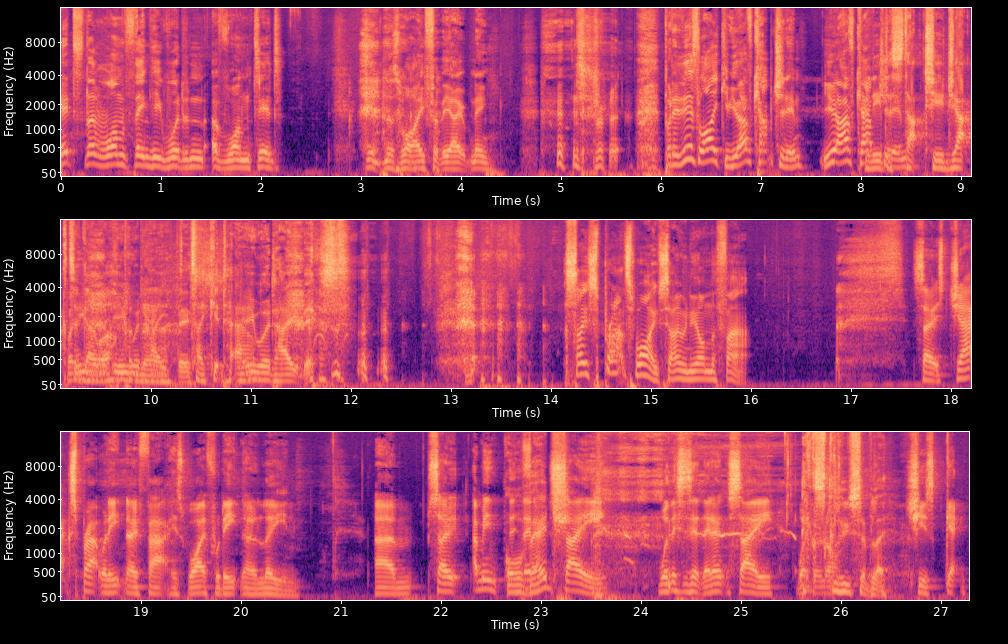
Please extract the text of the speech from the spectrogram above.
it's the one thing he wouldn't have wanted. Dibnah's wife at the opening. but it is like him. You have captured him. You have We captured need a statue Jack But to go would- up he and would uh, this. take it down. He would hate this. so Sprat's wife's only on the fat. So it's Jack Sprat would eat no fat, his wife would eat no lean. Um, so I mean, they, Or they don't veg. say. Well, this is it. They don't say whether exclusively. she's get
